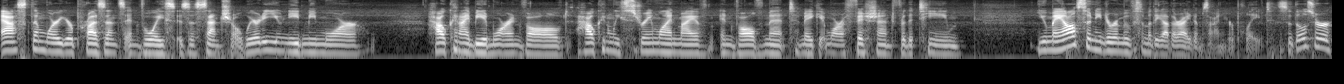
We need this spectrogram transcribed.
Ask them where your presence and voice is essential. Where do you need me more? How can I be more involved? How can we streamline my involvement to make it more efficient for the team? You may also need to remove some of the other items on your plate. So those are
